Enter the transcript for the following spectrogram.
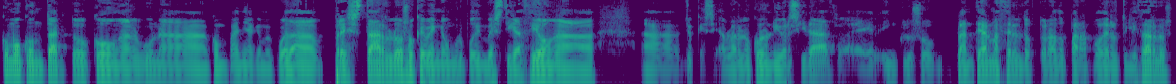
cómo contacto con alguna compañía que me pueda prestarlos o que venga un grupo de investigación a, yo qué sé, hablarlo con la universidad, eh, incluso plantearme hacer el doctorado para poder utilizarlos.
